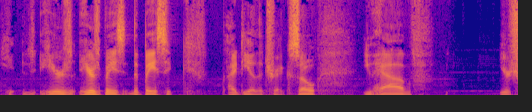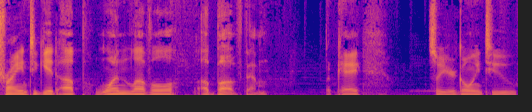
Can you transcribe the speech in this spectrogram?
here's here's basic the basic idea of the trick. So you have you're trying to get up one level above them. Okay? So you're going to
